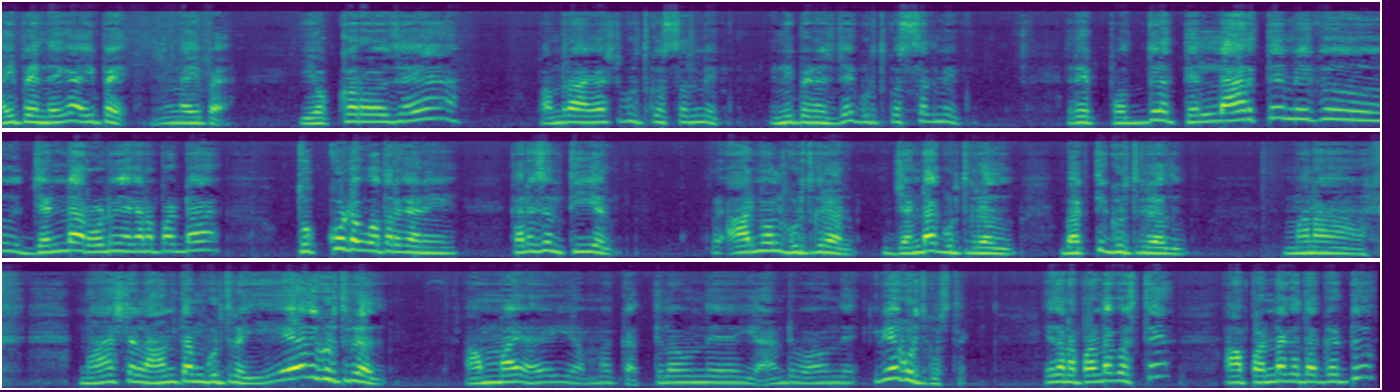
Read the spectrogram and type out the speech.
అయిపోయింది అయిపోయి ఇంకా అయిపోయి. ఈ ఒక్క రోజే పంద్రా ఆగస్టు గుర్తుకొస్తుంది మీకు. ఇండిపెండెన్స్ డే గుర్తుకొస్తుంది మీకు. రేపు పొద్దున తెల్లారితే మీకు జెండా రోడ్డు మీద కనపడ్డా తొక్కుంటూ పోతారు కానీ కనీసం తీయరు. ఆర్మీ వాళ్ళు గుర్తుకురారు. జెండా గుర్తుకురాదు. భక్తి గుర్తుకురాదు. మన నేషనల్ ఆంతం గుర్తురాదు ఏది గుర్తుకురాదు. అమ్మాయి అమ్మాయి కత్తిలా ఉంది యాంటీ బాగుంది. ఇవే గుర్తుకొస్తాయి. ఏదైనా పండగ వస్తే ఆ పండగ తగ్గట్టు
